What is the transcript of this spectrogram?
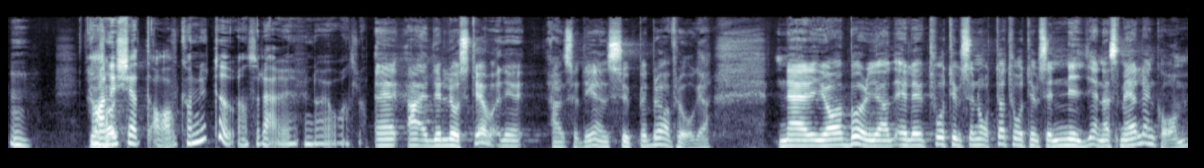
Jag Har har- ni känt av konjunkturen sådär under årens lopp? Eh, det lustiga var, det, alltså det är en superbra fråga. När jag började, eller 2008-2009, när smällen kom,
